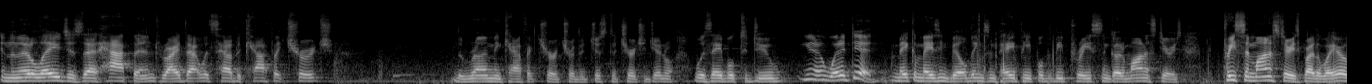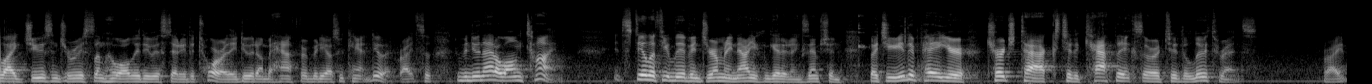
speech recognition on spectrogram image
in the Middle Ages that happened, right? That was how the Catholic Church the Roman Catholic Church or the, just the church in general was able to do, you know, what it did make amazing buildings and pay people to be priests and go to monasteries. Priests and monasteries, by the way, are like Jews in Jerusalem who all they do is study the Torah. They do it on behalf of everybody else who can't do it, right? So we've been doing that a long time. It's still, if you live in Germany, now you can get an exemption. But you either pay your church tax to the Catholics or to the Lutherans, right?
